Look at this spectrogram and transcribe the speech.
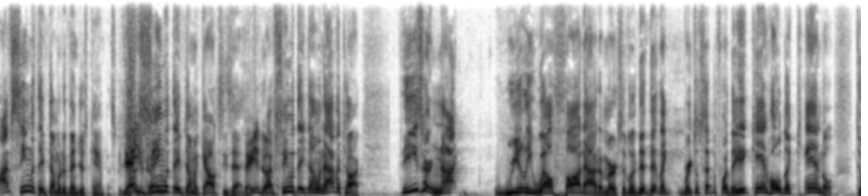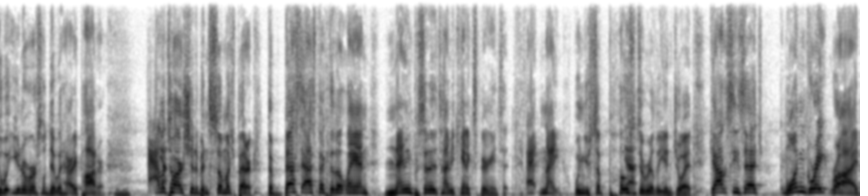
I've seen what they've done with Avengers Campus. There I've you go. seen what they've done with Galaxy's Edge. There you go. I've seen what they've done with Avatar. These are not really well thought out immersively. They- they- like Rachel said before, they can't hold a candle to what Universal did with Harry Potter. Mm-hmm. Avatar should have been so much better. The best aspect of the land, 90% of the time you can't experience it. At night, when you're supposed Yeah. to really enjoy it. Galaxy's Edge, one great ride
